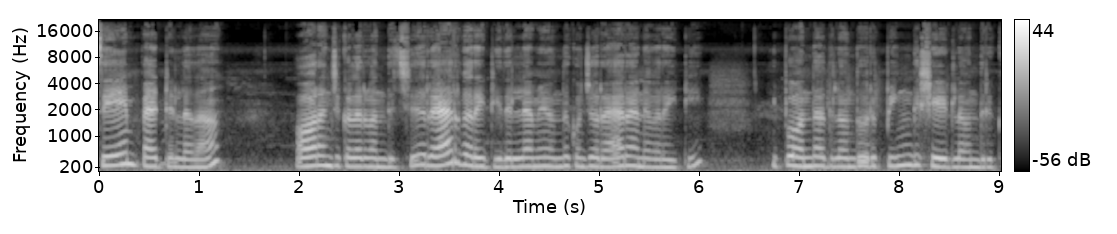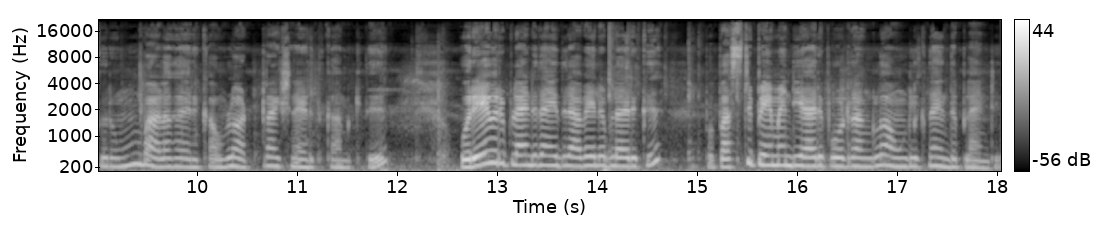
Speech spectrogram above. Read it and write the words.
சேம் பேட்டர்னில் தான் ஆரஞ்சு கலர் வந்துச்சு. ரேர் வெரைட்டி இது எல்லாமே வந்து கொஞ்சம் ரேரான வெரைட்டி இப்போ வந்து அதில் வந்து ஒரு பிங்க் ஷேடில் வந்திருக்கு. ரொம்ப அழகாக இருக்குது அவ்வளோ அட்ராக்ஷனாக எடுத்து காமிக்குது. ஒரே ஒரு பிளான்ட் தான் இதில் அவைலபிளாக இருக்குது இப்போ ஃபஸ்ட்டு பேமெண்ட் யார் போடுறாங்களோ அவங்களுக்கு தான் இந்த பிளான்ட்டு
